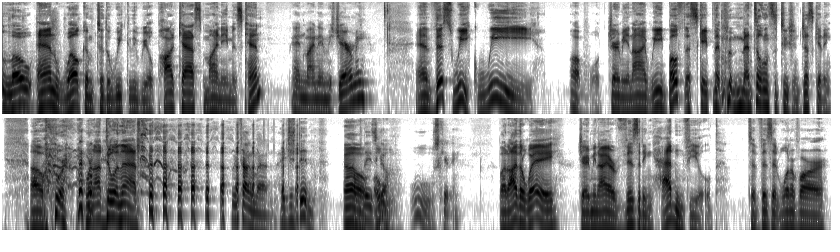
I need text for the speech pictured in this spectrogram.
Hello and welcome to the Weekly Reel podcast. My name is Ken. And my name is Jeremy. And this week we, oh, well, Jeremy and I, we both escaped the mental institution. Just kidding. Uh, we're, we're not doing that. what are you talking about? I just did. Oh, days ago. Ooh. Just kidding. But either way, Jeremy and I are visiting Haddonfield to visit one of our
